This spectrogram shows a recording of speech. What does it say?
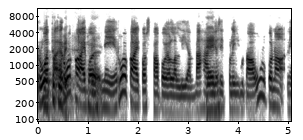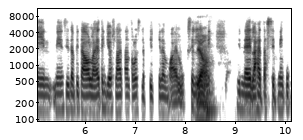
Ruoka, ruoka, ei voi, niin. Niin, ruoka ei koskaan voi olla liian vähän, ei. ja sitten kun liikutaan ulkona, niin, niin sitä pitää olla, etenkin jos lähdetään tuollaisille pitkille vaelluksille, Joo. niin sinne ei lähdetä sitten niinku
